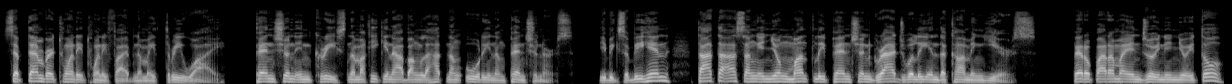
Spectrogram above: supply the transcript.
September 2025 na may 3Y. Pension increase na makikinabang lahat ng uri ng pensioners. Ibig sabihin, tataas ang inyong monthly pension gradually in the coming years. Pero para ma-enjoy ninyo ito,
